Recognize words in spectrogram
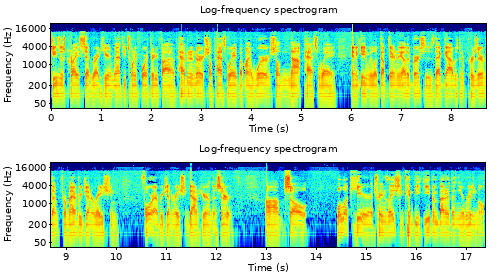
Jesus Christ said right here in Matthew 24, 35, Heaven and earth shall pass away, but my words shall not pass away. And again, we looked up there in the other verses that God was going to preserve them from every generation, for every generation down here on this earth. Um, so we'll look here. A translation can be even better than the original.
